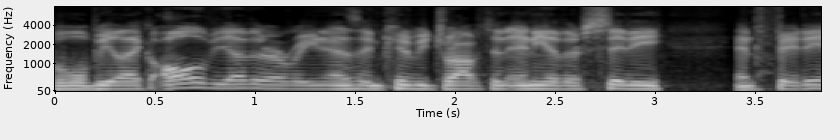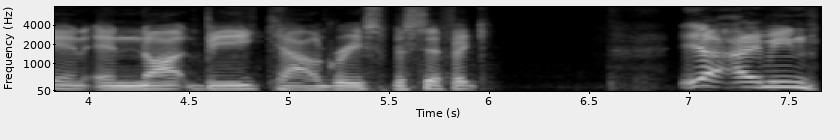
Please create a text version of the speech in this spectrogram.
but will be like all the other arenas and could be dropped in any other city and fit in and not be Calgary specific. Yeah, I mean,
